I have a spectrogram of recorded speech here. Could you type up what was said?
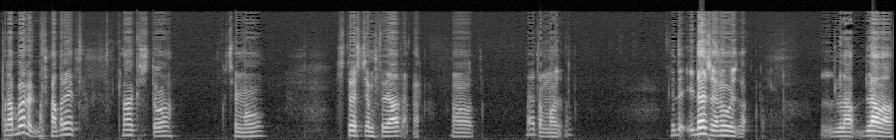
Поработать, посмотреть, как, что, к чему, что с чем связано. Вот. Это можно. И, и даже нужно для, для вас.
